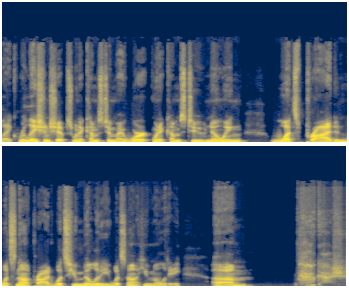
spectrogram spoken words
like relationships, when it comes to my work, when it comes to knowing what's pride and what's not pride, what's humility, what's not humility. Um, oh gosh,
